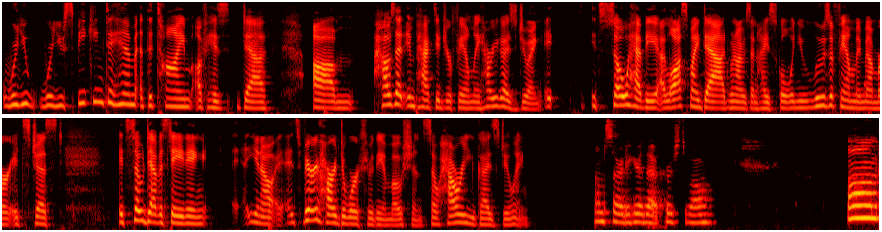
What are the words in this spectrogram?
were you were you speaking to him at the time of his death? Um, how's that impacted your family? How are you guys doing? It it's so heavy. I lost my dad when I was in high school. When you lose a family member, it's just it's so devastating. You know, it's very hard to work through the emotions. So how are you guys doing? I'm sorry to hear that first of all. Um,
